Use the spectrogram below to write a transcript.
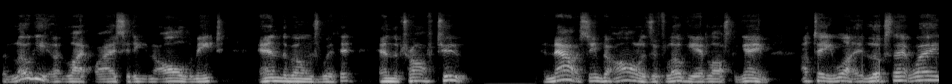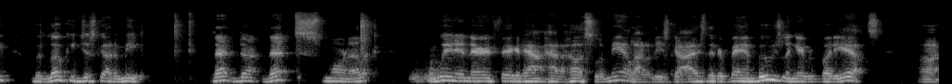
But Loki uh, likewise had eaten all the meat and the bones with it, and the trough too. And now it seemed to all as if Loki had lost the game. I'll tell you what, it looks that way, but Loki just got a meal that that smart aleck went in there and figured out how to hustle a meal out of these guys that are bamboozling everybody else. Uh,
